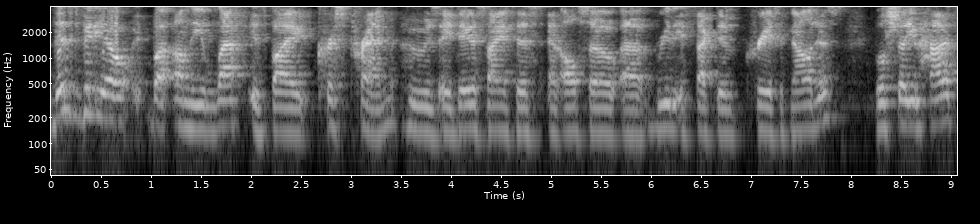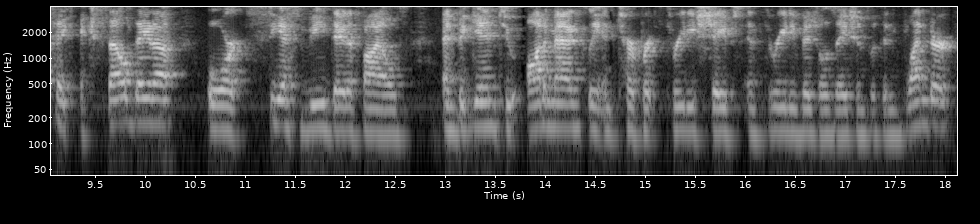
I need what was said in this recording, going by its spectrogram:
This video but on the left is by Chris Pren, who's a data scientist and also a really effective creative technologist. We'll show you how to take Excel data or CSV data files and begin to automatically interpret 3D shapes and 3D visualizations within Blender.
